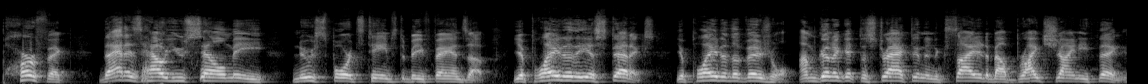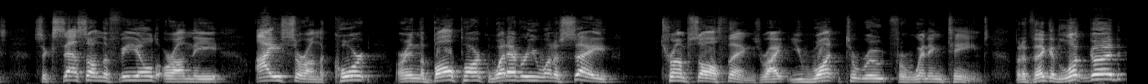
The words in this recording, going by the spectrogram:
perfect. That is how you sell me new sports teams to be fans of. You play to the aesthetics. You play to the visual. I'm going to get distracted and excited about bright, shiny things. Success on the field or on the ice or on the court or in the ballpark, whatever you want to say, trumps all things, right? You want to root for winning teams. But if they could look good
